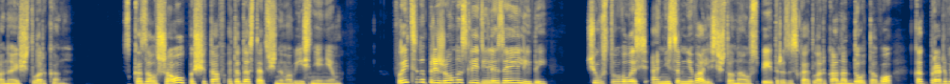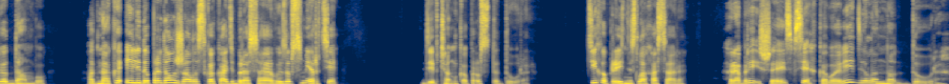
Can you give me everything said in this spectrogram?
«Она ищет Ларкана», — сказал Шаол, посчитав это достаточным объяснением. Фейцы напряженно следили за Элидой. Чувствовалось, они сомневались, что она успеет разыскать Ларкана до того, как прорвет дамбу. Однако Элида продолжала скакать, бросая вызов смерти — Девчонка просто дура. Тихо произнесла Хасара. Храбрейшая из всех, кого я видела, но дура.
